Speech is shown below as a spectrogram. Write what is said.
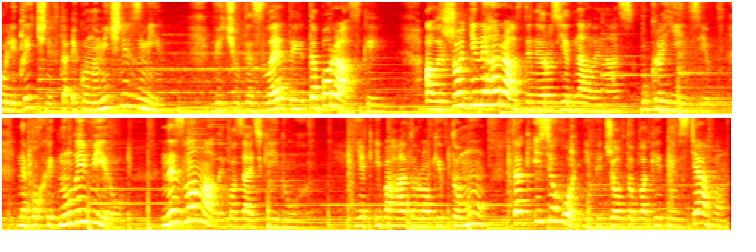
політичних та економічних змін, відчути злети та поразки. Але жодні негаразди не роз'єднали нас, українців, не похитнули віру, не зламали козацький дух. Як і багато років тому, так і сьогодні під жовто-блакитним стягом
